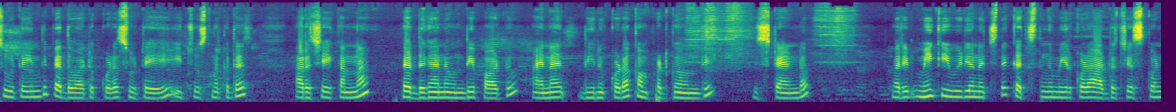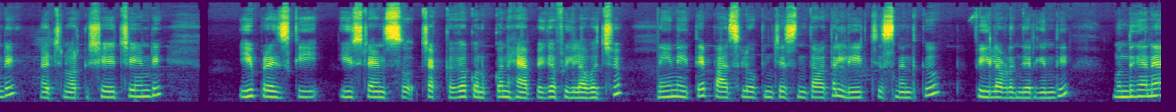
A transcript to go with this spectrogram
సూట్ అయింది పెద్దవాటికి కూడా సూట్ అయ్యాయి. ఇది చూస్తున్నారు కదా అరచేయి కన్నా పెద్దగానే ఉంది పాటు అయినా దీనికి కూడా కంఫర్ట్గా ఉంది ఈ స్టాండ్. మరి మీకు ఈ వీడియో నచ్చితే ఖచ్చితంగా మీరు కూడా ఆర్డర్ చేసుకోండి. నచ్చిన వరకు షేర్ చేయండి. ఈ ప్రైస్కి ఈ స్టాండ్స్ చక్కగా కొనుక్కొని హ్యాపీగా ఫీల్ అవ్వచ్చు. నేనైతే పార్సిల్ ఓపెన్ చేసిన తర్వాత లేట్ చేసినందుకు ఫీల్ అవ్వడం జరిగింది. ముందుగానే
